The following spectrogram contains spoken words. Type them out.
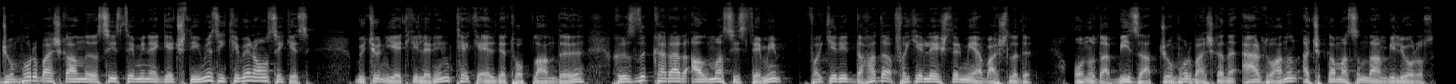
Cumhurbaşkanlığı sistemine geçtiğimiz 2018. Bütün yetkilerin tek elde toplandığı hızlı karar alma sistemi fakiri daha da fakirleştirmeye başladı. Onu da bizzat Cumhurbaşkanı Erdoğan'ın açıklamasından biliyoruz.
